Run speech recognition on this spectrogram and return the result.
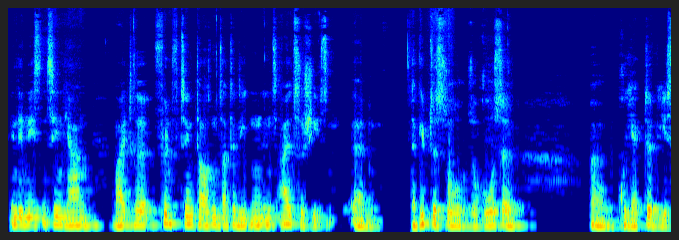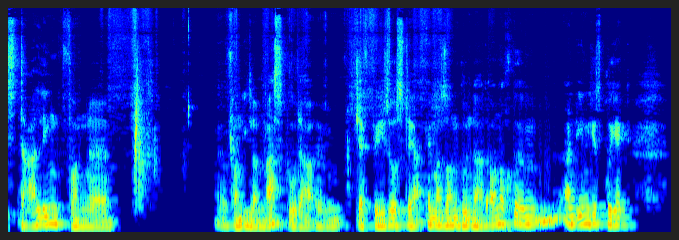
in den nächsten zehn Jahren weitere 15.000 Satelliten ins All zu schießen. Ähm, da gibt es so, so große äh, Projekte wie Starlink von, äh, von Elon Musk oder ähm, Jeff Bezos, der Amazon-Gründer, hat auch noch ähm, ein ähnliches Projekt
